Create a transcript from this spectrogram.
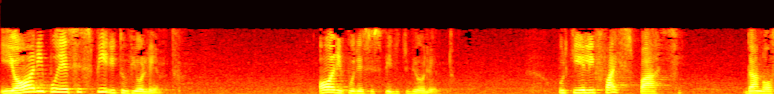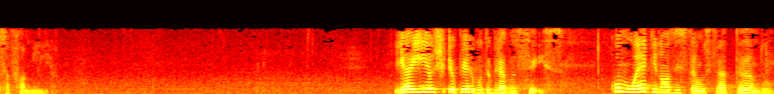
E ore por esse espírito violento. Ore por esse espírito violento. Porque ele faz parte da nossa família. E aí eu, eu pergunto para vocês: como é que nós estamos tratando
